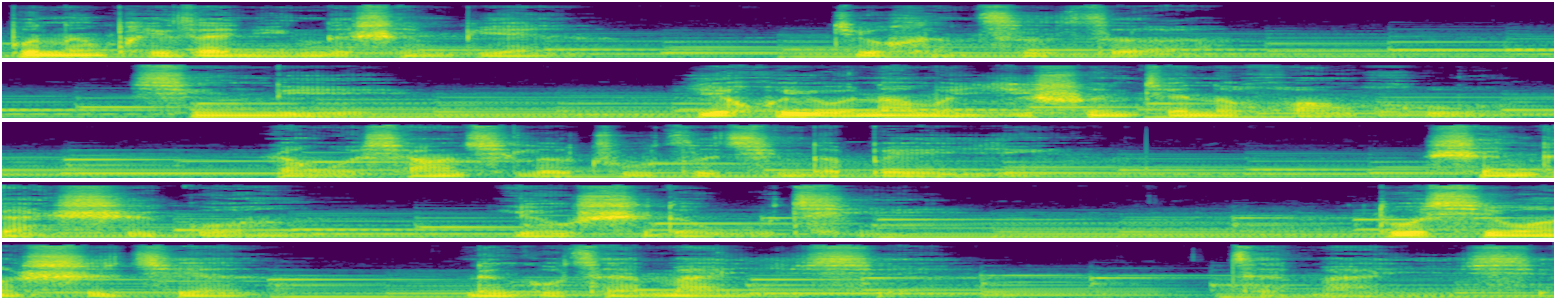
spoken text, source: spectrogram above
不能陪在您的身边，就很自责，心里也会有那么一瞬间的恍惚。让我想起了朱自清的背影，深感时光流逝的无情。多希望时间能够再慢一些，再慢一些。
